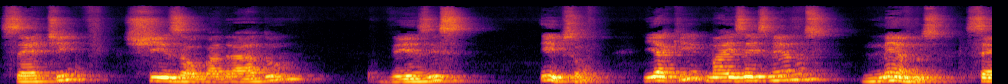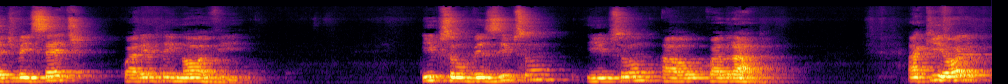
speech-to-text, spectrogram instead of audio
7x ao quadrado vezes y. E aqui, mais 6 menos, menos 7 vezes 7, 49. y vezes y, y ao quadrado. Aqui, olha,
